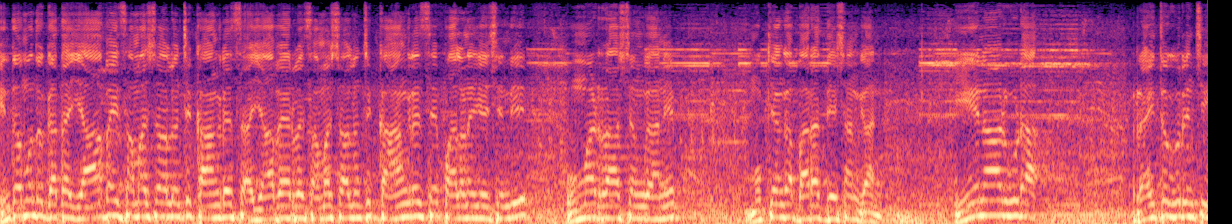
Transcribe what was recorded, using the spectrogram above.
ఇంతకుముందు గత యాభై సంవత్సరాల నుంచి కాంగ్రెస్ యాభై అరవై సంవత్సరాల నుంచి కాంగ్రెసే పాలన చేసింది ఉమ్మడి రాష్ట్రం కానీ ముఖ్యంగా భారతదేశాన్ని కానీ ఏనాడు కూడా రైతు గురించి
